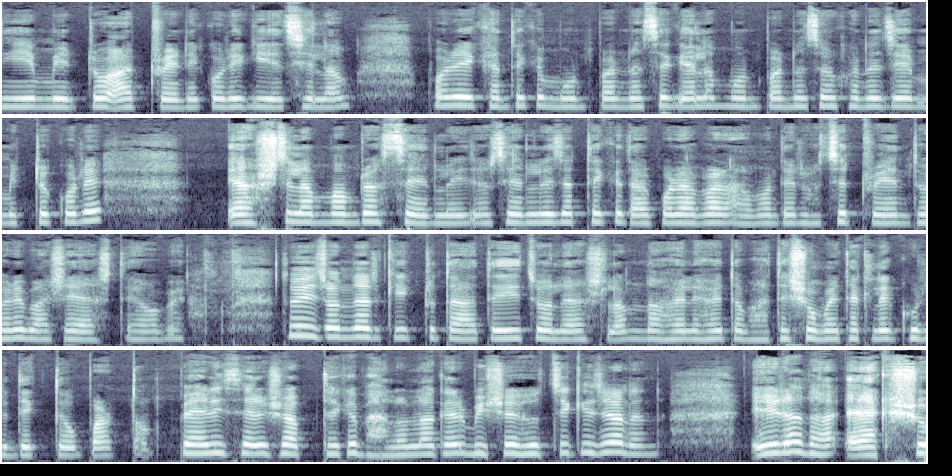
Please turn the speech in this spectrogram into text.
নিয়ে মেট্রো আর ট্রেনে করে গিয়েছিলাম। পরে এখান থেকে মনপান্নাসে গেলাম। মনপান্নাসে ওখানে যে মেট্রো করে আসছিলাম আমরা সেন্ট লেজার। সেন্ট লেজার থেকে তারপর আবার আমাদের হচ্ছে ট্রেন ধরে বাসায় আসতে হবে। তো এই জন্য আর কি একটু তাড়াতাড়ি চলে আসলাম, না হলে হয়তো ভাতে সময় থাকলে ঘুরে দেখতেও পারতাম। প্যারিসের সব থেকে ভালো লাগার বিষয় হচ্ছে কি জানেন? এরা না একশো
